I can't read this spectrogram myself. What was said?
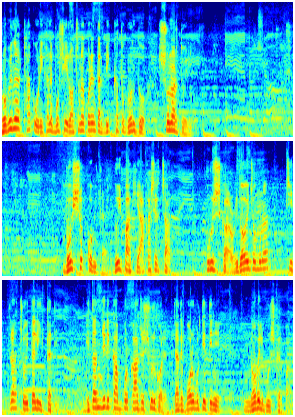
রবীন্দ্রনাথ ঠাকুর এখানে বসেই রচনা করেন তার বিখ্যাত গ্রন্থ সোনার তৈরি। বৈশ্যব কবিতা, দুই পাখি, আকাশের চাঁদ, পুরস্কার, হৃদয় যমুনা, চিত্রা, চৈতালি ইত্যাদি। গীতাঞ্জলি কাব্যর কাজও শুরু করেন, যাতে পরবর্তীতে তিনি নোবেল পুরস্কার পান।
